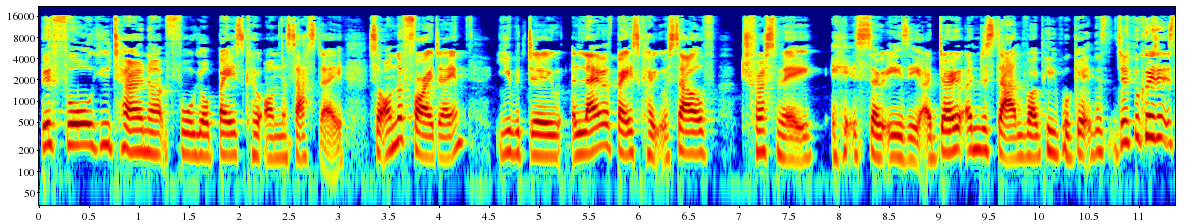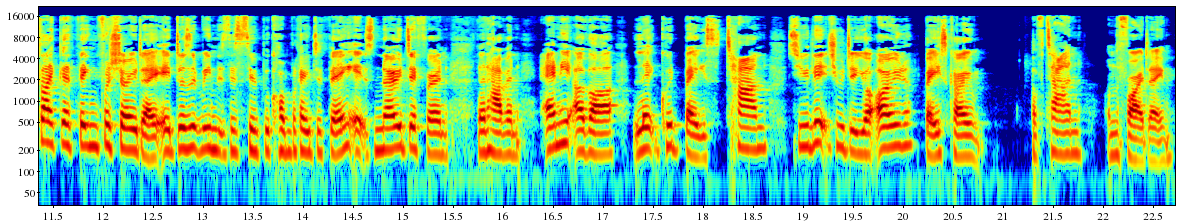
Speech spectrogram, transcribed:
before you turn up for your base coat on the Saturday. So on the Friday, you would do a layer of base coat yourself. Trust me, it is so easy. I don't understand why people get this. Just because it's like a thing for show day, it doesn't mean it's this super complicated thing. It's no different than having any other liquid base tan. So you literally would do your own base coat of tan on the Friday.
